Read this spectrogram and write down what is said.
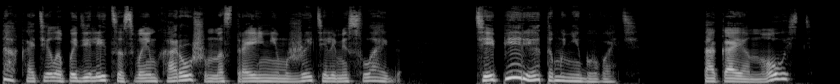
так хотела поделиться своим хорошим настроением с жителями Слайга. Теперь этому не бывать. Такая новость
